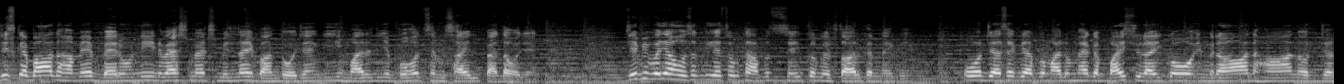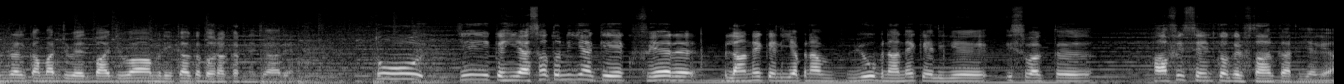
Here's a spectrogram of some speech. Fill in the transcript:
जिसके बाद हमें बैरूनी इन्वेस्टमेंट्स मिलना ही बंद हो जाएँगी हमारे लिए बहुत से मसाइल पैदा हो जाएँगे। ये भी वजह हो सकती है इस वक्त हाफिज सईद को गिरफ़्तार करने की। और जैसे कि आपको मालूम है कि 22 जुलाई को इमरान खान और जनरल कमर जवेद बाजवा अमेरिका का दौरा करने जा रहे हैं। तो ये कहीं ऐसा तो नहीं है कि एक फेयर बुलाने के लिए, अपना व्यू बनाने के लिए इस वक्त हाफिज सईद को गिरफ़्तार कर लिया गया।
